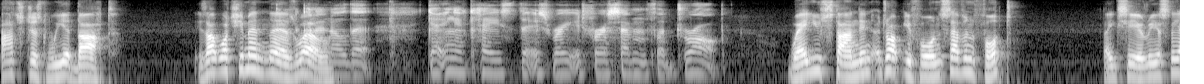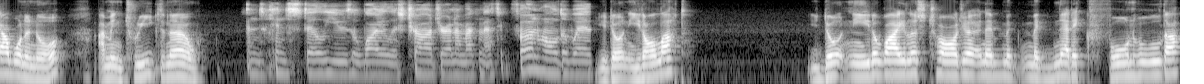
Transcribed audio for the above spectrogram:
That's just weird, that. Is that what she meant there as well? I know that getting a case that is rated for a 7 foot drop. Where you standing to drop your phone seven foot? Like, seriously, I want to know. I'm intrigued now. And can still use a wireless charger and a magnetic phone holder with. You don't need all that. You don't need a wireless charger and a mag magnetic phone holder.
